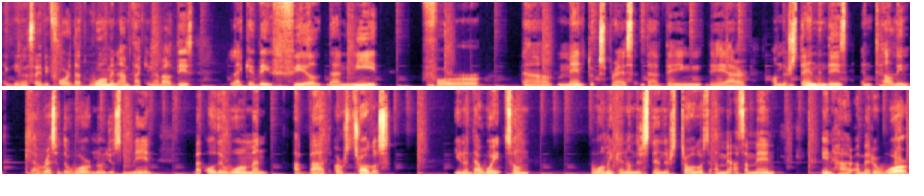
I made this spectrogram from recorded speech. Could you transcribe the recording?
again, as I said before, that women I'm talking about this, like they feel the need for uh, men to express that they they are understanding this and telling the rest of the world, not just men, but other women about our struggles. You know, that way some women can understand their struggles as a man and have a better world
